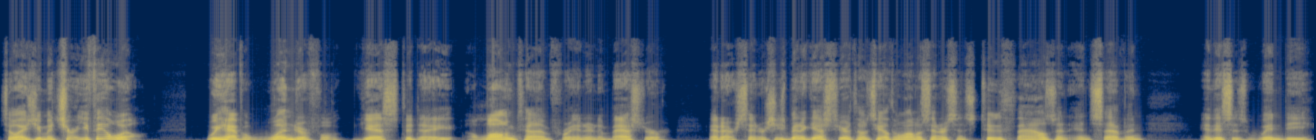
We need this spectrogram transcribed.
So as you mature, you feel well. We have a wonderful guest today, a longtime friend and ambassador at our center. She's been a guest here at the Health and Wellness Center since 2007, and this is Wendy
